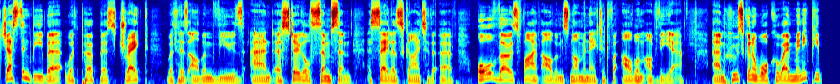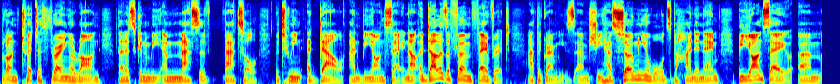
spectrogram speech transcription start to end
Justin Bieber with Purpose, Drake with his album Views, and uh, Sturgill Simpson, A Sailor's Guide to the Earth. All those five albums nominated for Album of the Year. Um, who's going to walk away? Many people on Twitter throwing around that it's going to be a massive battle between Adele and Beyonce. Now, Adele is a firm favorite at the Grammys. Um, she has so many awards behind her name. Beyonce, um,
